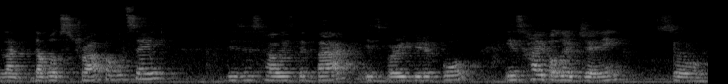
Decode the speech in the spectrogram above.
like double strap I would say. This is how is the back it's very beautiful. It's hypoallergenic so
